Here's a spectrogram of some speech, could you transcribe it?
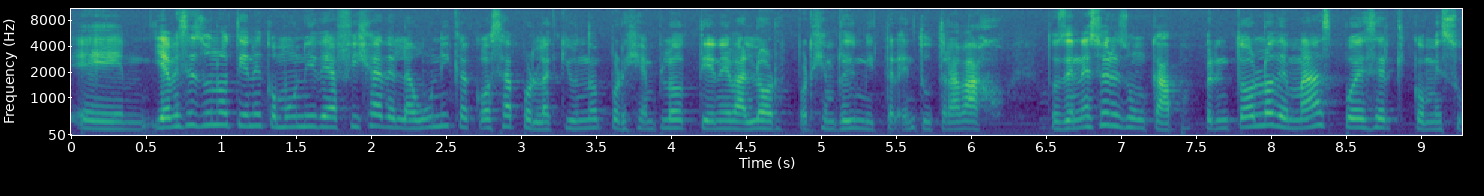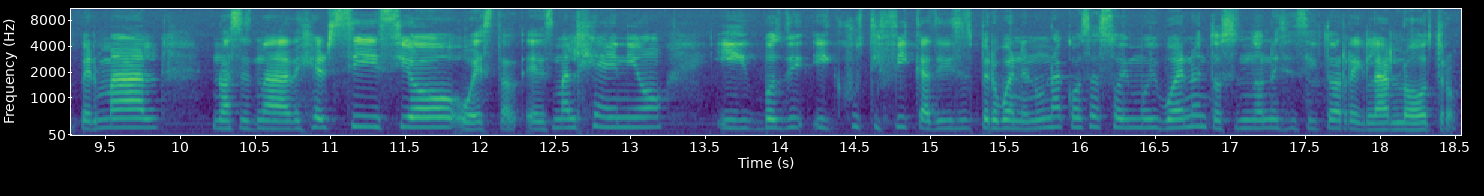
Eh, y a veces uno tiene como una idea fija de la única cosa por la que uno, por ejemplo, tiene valor, por ejemplo, en, en tu trabajo. Entonces en eso eres un capo, pero en todo lo demás puede ser que comes súper mal, no haces nada de ejercicio o estás, eres mal genio y, vos y justificas y dices, pero bueno, en una cosa soy muy bueno, entonces no necesito arreglar lo otro.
